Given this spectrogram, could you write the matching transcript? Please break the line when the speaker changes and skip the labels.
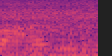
拜。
